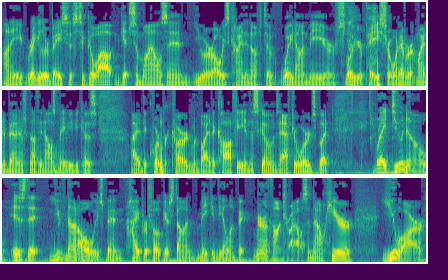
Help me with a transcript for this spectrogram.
on a regular basis to go out and get some miles in. You were always kind enough to wait on me or slow your pace or whatever it might have been, if nothing else, maybe because I had the corporate card and would buy the coffee and the scones afterwards. But what I do know is that you've not always been hyper focused on making the Olympic marathon trials. And now here you are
